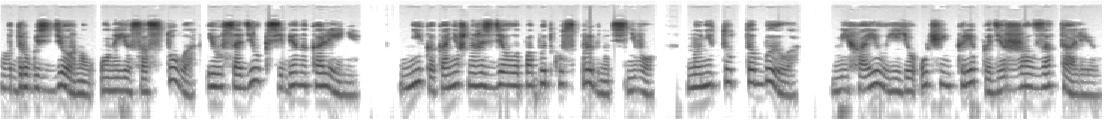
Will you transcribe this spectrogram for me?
Вдруг сдернул он ее со стула и усадил к себе на колени. Ника, конечно же, сделала попытку спрыгнуть с него, но не тут-то было. Михаил ее очень крепко держал за талию.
